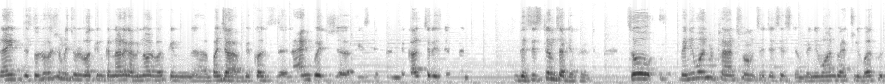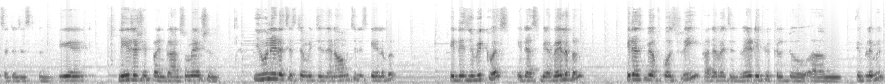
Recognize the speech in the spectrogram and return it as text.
Right, the solution which will work in Karnataka will not work in uh, Punjab because the language uh, is different, the culture is different, the systems are different. So, when you want to transform such a system, when you want to actually work with such a system, create leadership and transformation, you need a system which is enormously scalable. It is ubiquitous. It has to be available. It has to be, of course, free. Otherwise, it's very difficult to um, implement.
